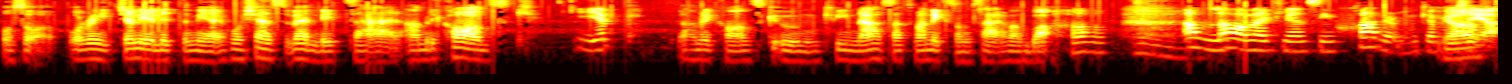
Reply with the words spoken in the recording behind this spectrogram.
Och så. Och Rachel är lite mer, hon känns väldigt så här amerikansk. Japp. Amerikansk ung kvinna. Så att man liksom så här, man bara, "Ha." Alla har verkligen sin charm kan man ju Ja. säga.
